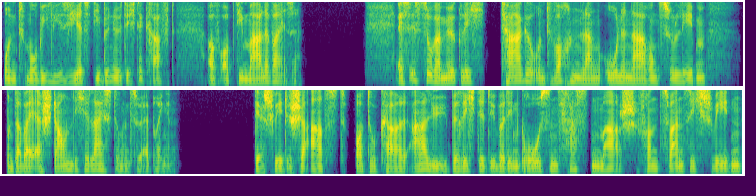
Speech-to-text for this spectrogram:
und mobilisiert die benötigte Kraft auf optimale Weise. Es ist sogar möglich, Tage und Wochen lang ohne Nahrung zu leben und dabei erstaunliche Leistungen zu erbringen. Der schwedische Arzt Otto Karl Alü berichtet über den großen Fastenmarsch von 20 Schweden,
